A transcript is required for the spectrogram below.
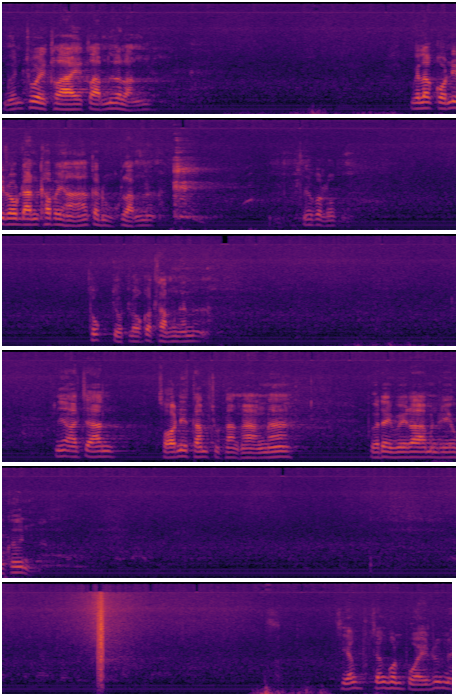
เหมือนช่วยคลายกล้ามเนื้อหลัง เวลากดนี่เราดันเข้าไปหากระดูกหลังนะแล้วก็ลดทุกจุดเราก็ทำงั้นนะนี่อาจารย์สอนนี่ทำจุดห่างๆนะ เพื่อได้เวลามันเร็วขึ้น เสียงเสียงคนป่วยหรือไ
